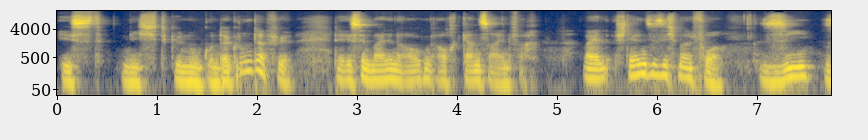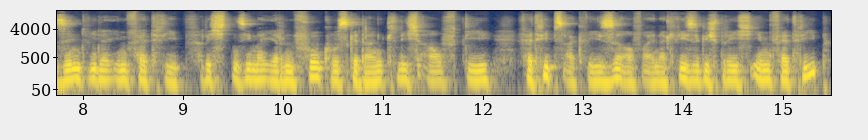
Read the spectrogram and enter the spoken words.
ist nicht genug. Und der Grund dafür, der ist in meinen Augen auch ganz einfach. Weil stellen Sie sich mal vor, Sie sind wieder im Vertrieb. Richten Sie mal Ihren Fokus gedanklich auf die Vertriebsakquise, auf ein Akquisegespräch im Vertrieb.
